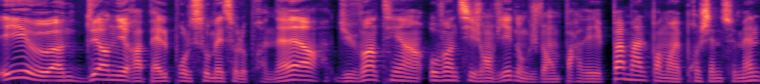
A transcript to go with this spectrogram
Et euh, un dernier rappel pour le sommet solopreneur du 21 au 26 janvier. Donc je vais en parler pas mal pendant les prochaines semaines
